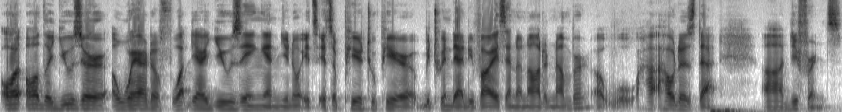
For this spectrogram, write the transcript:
all, all the user aware of what they're using and you know it's it's a peer-to-peer between their device and another number. Uh, how, how does that uh, difference?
